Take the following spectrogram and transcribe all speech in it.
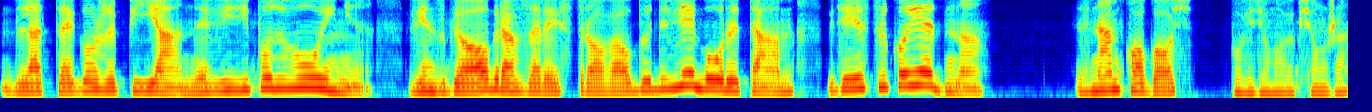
Dlatego, że pijany widzi podwójnie, więc geograf zarejestrowałby dwie góry tam, gdzie jest tylko jedna. Znam kogoś, powiedział mały książę,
